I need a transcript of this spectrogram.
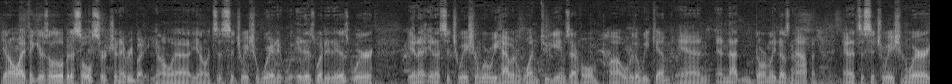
You know, I think there's a little bit of soul search in everybody. You know, uh, you know, it's a situation where it, it is what it is. We're in a in a situation where we haven't won two games at home uh, over the weekend, and and that normally doesn't happen. And it's a situation where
